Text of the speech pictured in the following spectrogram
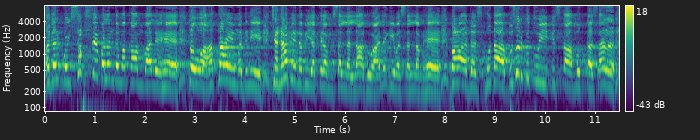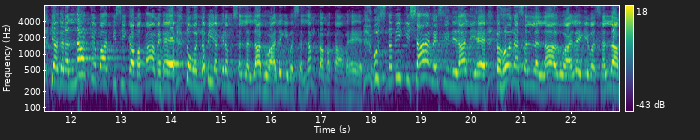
اگر کوئی سب سے بلند مقام والے ہیں، تو وہ آقا مدنی جناب نبی اکرم صلی اللہ علیہ وسلم ہے۔ بعد از خدا بزرگ توئی قصہ مختصر کہ اگر اللہ کے بعد کسی کا مقام ہے، تو وہ نبی اکرم صلی اللہ علیہ وسلم کا مقام ہے۔ اس نبی کی شان ایسی نرالی ہے، کہو نا صلی اللہ علیہ وسلم،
